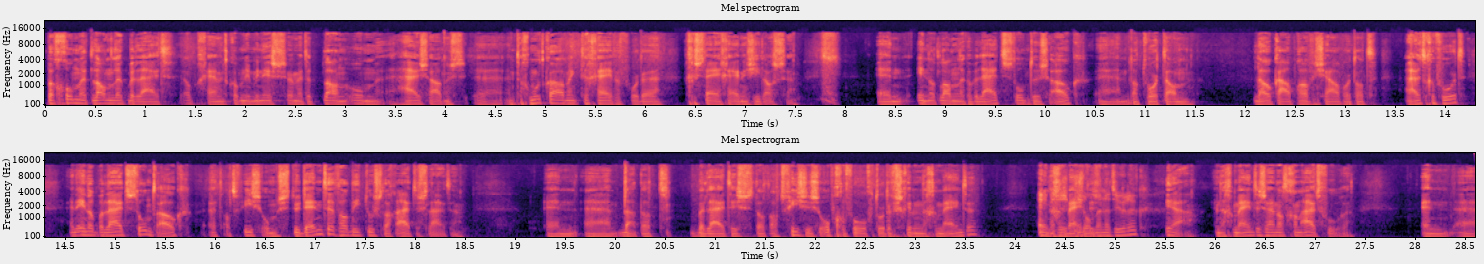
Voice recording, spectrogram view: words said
begon met landelijk beleid. Op een gegeven moment kwam de minister met het plan om huishoudens uh, een tegemoetkoming te geven voor de gestegen energielasten. En in dat landelijke beleid stond dus ook, eh, dat wordt dan lokaal, provinciaal wordt dat uitgevoerd. En in dat beleid stond ook het advies om studenten van die toeslag uit te sluiten. En uh, nou, dat beleid is, dat advies is opgevolgd door de verschillende gemeenten. Enigszins bijzonder natuurlijk. Ja, en de gemeenten zijn dat gaan uitvoeren. En uh,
